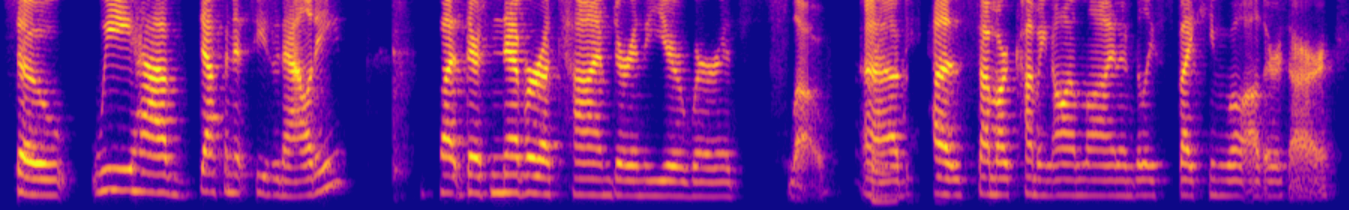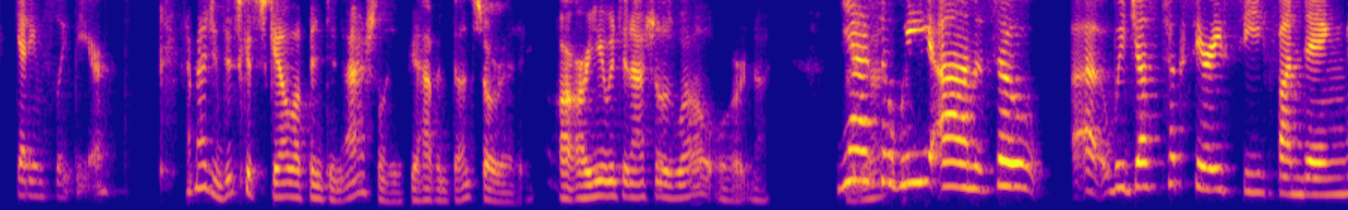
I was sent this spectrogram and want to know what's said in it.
So we have definite seasonality, but there's never a time during the year where it's slow uh, because some are coming online and really spiking while others are getting sleepier. I imagine this could scale up internationally if you haven't done so already. Are, are you international as well or not? Yeah, so we um so uh, we just took Series C funding,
